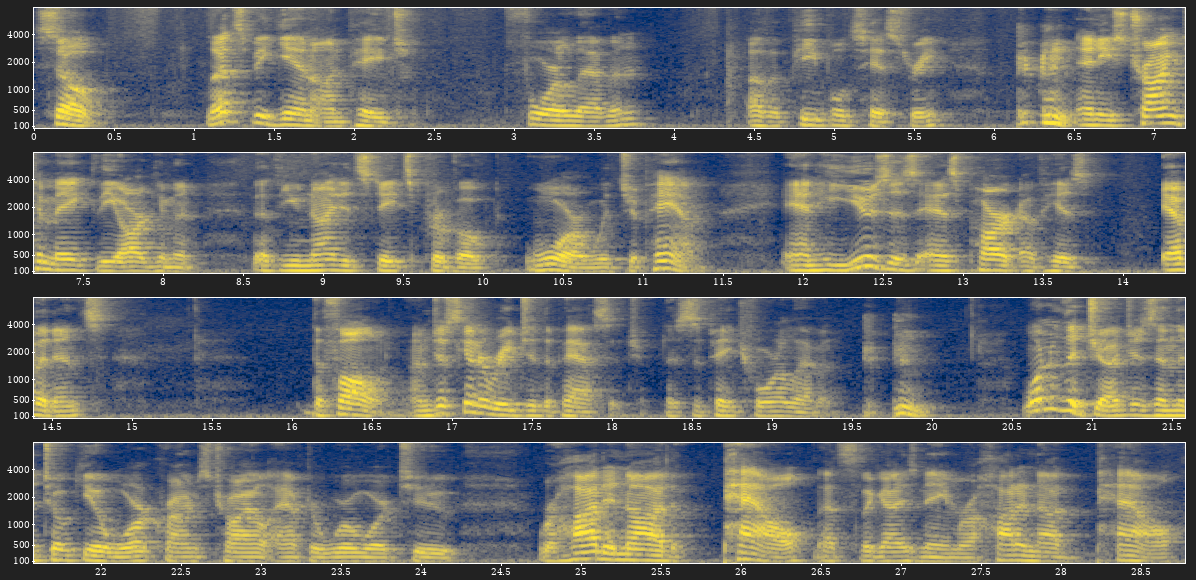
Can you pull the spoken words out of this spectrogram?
So let's begin on page 411 of A People's History. and he's trying to make the argument that the United States provoked war with Japan. And he uses as part of his evidence the following. I'm just going to read you the passage. This is page 411. One of the judges in the Tokyo war crimes trial after World War II, Radhabinod Pal, that's the guy's name, Radhabinod Pal,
